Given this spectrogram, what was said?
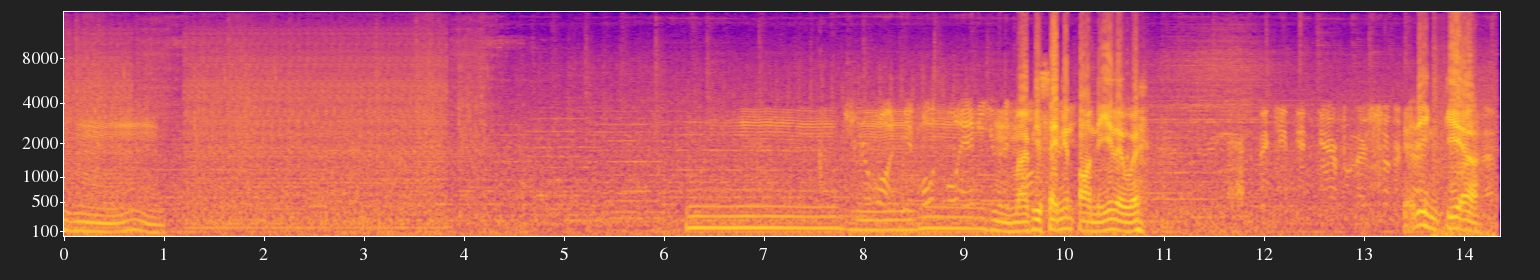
อือหืออืม Shooter 1, we have multiple enemy อืม units มา on พรีเซนต์กันตอนนี้เลยเว้ย They keep getting gear from their sugar Getting tank. gear. That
